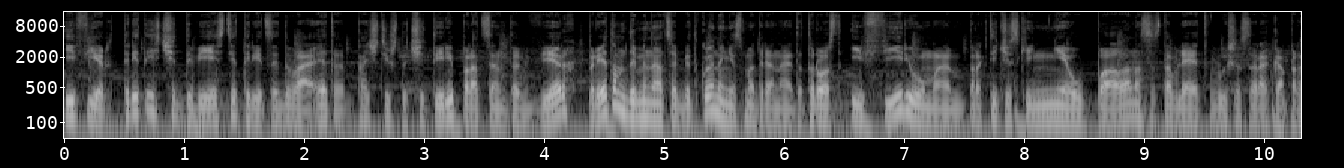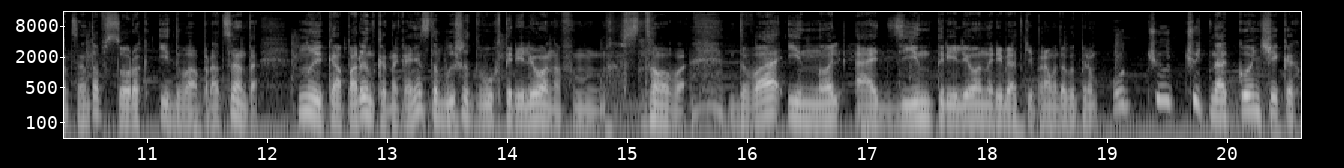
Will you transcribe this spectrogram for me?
Эфир 3232, это почти что 4% вверх. При этом доминация биткоина, несмотря на этот рост эфириума, практически не упала, она составляет выше 40%, 42%. Ну и капа рынка наконец-то выше 2 триллионов. Снова 2,01 триллиона, ребятки, прямо так вот прям чуть-чуть на кончиках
